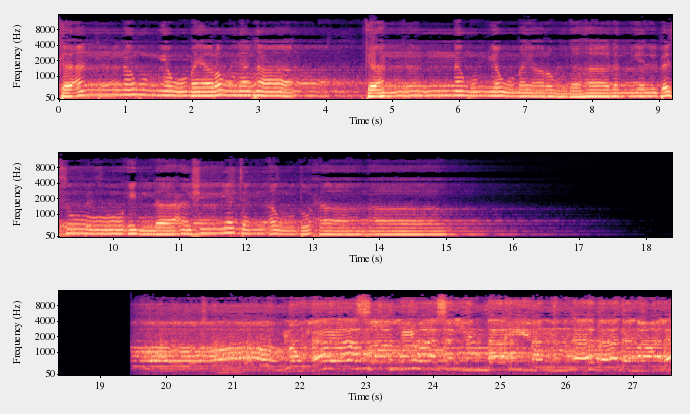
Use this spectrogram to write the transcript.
كأنهم يوم يرونها كأنهم يوم يرونها لم يلبثوا إلا عشية أو ضحاها. مولاي صل وسلم دائما ابدا على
